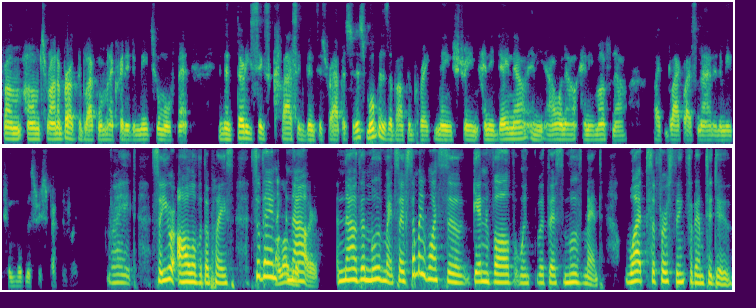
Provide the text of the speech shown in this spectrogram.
from um, Tarana Burke, the black woman that created the Me Too movement, and then 36 classic vintage rappers. So this movement is about to break mainstream any day now, any hour now, any month now, like Black Lives Matter and the Me Too movements, respectively. Right. So you're all over the place. So then now, the Now the movement. So if somebody wants to get involved with, with this movement, what's the first thing for them to do?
